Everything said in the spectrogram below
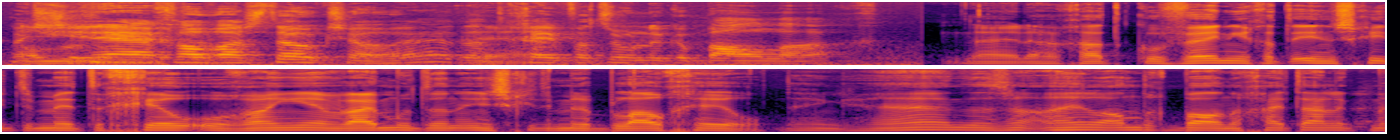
Bij Synergo was het ook zo, hè? Dat er Ja. geen fatsoenlijke bal lag. Nee, dan gaat Corveni gaat inschieten met de geel-oranje en wij moeten dan inschieten met de blauw-geel. Ik Denk, hè, dat is een heel andere bal. Dan ga je uiteindelijk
